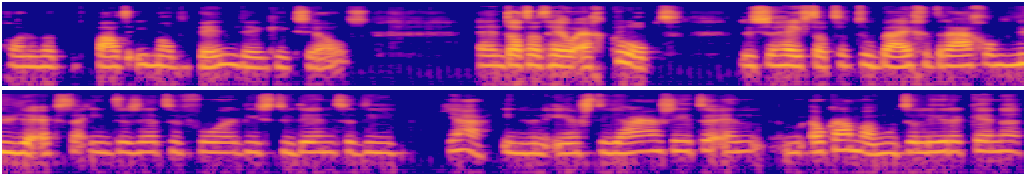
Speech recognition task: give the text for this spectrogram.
gewoon een bepaald iemand ben, denk ik zelfs. En dat dat heel erg klopt. Dus heeft dat ertoe bijgedragen om nu je extra in te zetten voor die studenten die ja, in hun eerste jaar zitten en elkaar maar moeten leren kennen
